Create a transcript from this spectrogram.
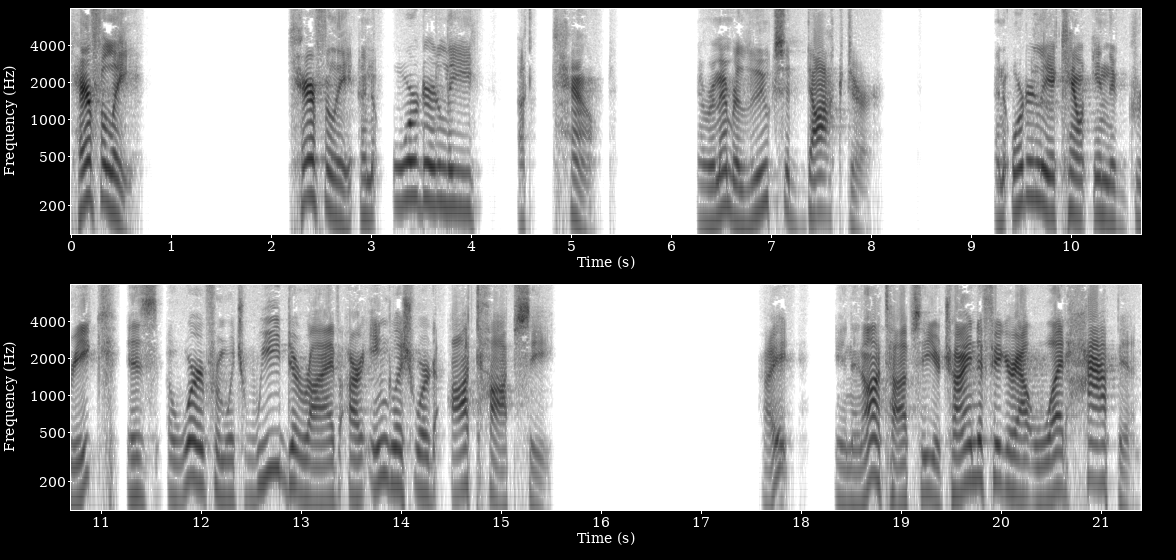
Carefully. Carefully, an orderly account. Now remember, Luke's a doctor. An orderly account in the Greek is a word from which we derive our English word autopsy. Right? In an autopsy, you're trying to figure out what happened.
